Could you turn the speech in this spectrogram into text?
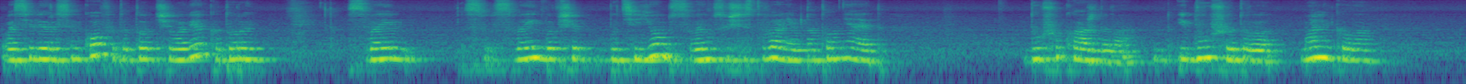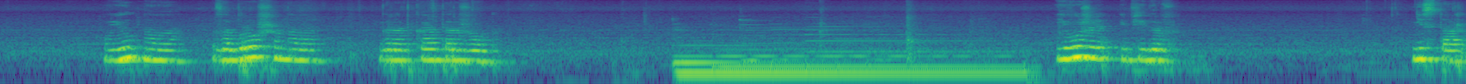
Василий Росенков — это тот человек, который своим, своим вообще бытием, своим существованием наполняет душу каждого и душу этого маленького, уютного, заброшенного городка Торжок. Его же эпиграф не стар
